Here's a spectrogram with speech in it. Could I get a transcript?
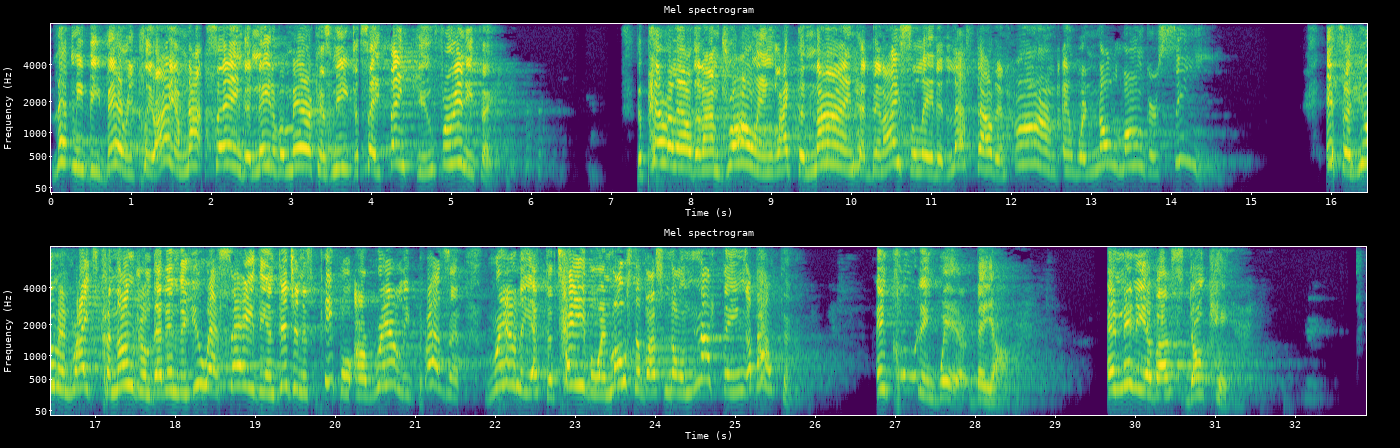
Let me be very clear. I am not saying that Native Americans need to say thank you for anything. The parallel that I'm drawing, like the nine had been isolated, left out, and harmed, and were no longer seen. It's a human rights conundrum that in the USA, the indigenous people are rarely present, rarely at the table, and most of us know nothing about them, including where they are. And many of us don't care.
